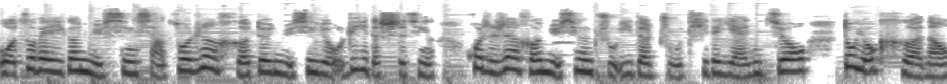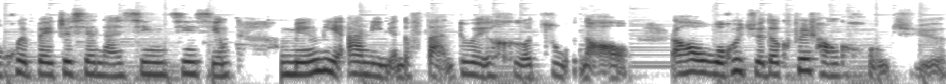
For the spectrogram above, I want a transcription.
我作为一个女性，想做任何对女性有利的事情，或者任何女性主义的主题的研究，都有可能会被这些男性进行明里暗里面的反对和阻挠。然后，我会觉得非常恐惧。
